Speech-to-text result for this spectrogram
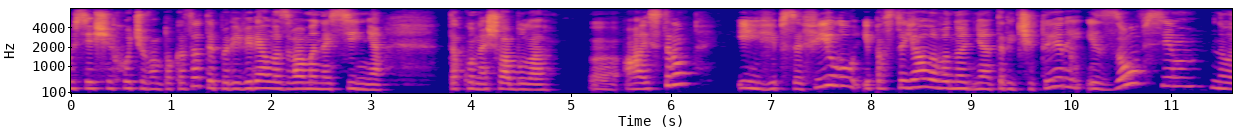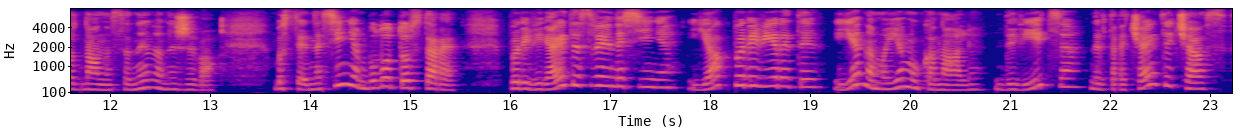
Ось я ще хочу вам показати, перевіряла з вами насіння. Таку знайшла була е, айстру і гіпсофілу, і простояло воно дня 3-4, і зовсім не одна насанина не жива. Бо це насіння було то старе. Перевіряйте своє насіння. Як перевірити, є на моєму каналі. Дивіться, не втрачайте час,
